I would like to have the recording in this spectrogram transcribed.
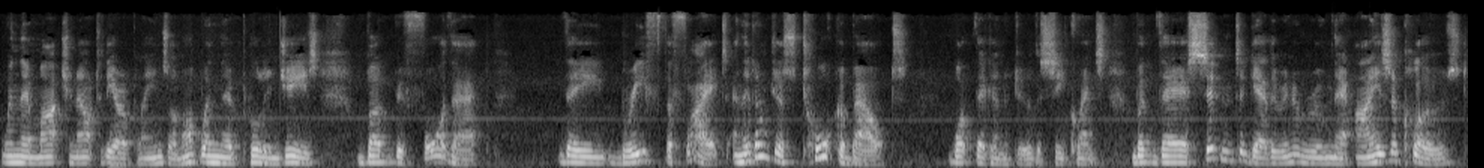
when they're marching out to the airplanes or not when they're pulling G's, but before that, they brief the flight and they don't just talk about what they're going to do, the sequence, but they're sitting together in a room, their eyes are closed,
